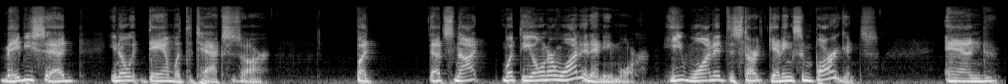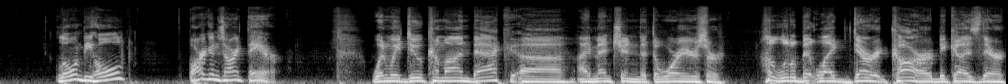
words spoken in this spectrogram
maybe said, you know what, damn what the taxes are. But that's not what the owner wanted anymore. He wanted to start getting some bargains. And lo and behold, bargains aren't there. When we do come on back, uh, I mentioned that the Warriors are a little bit like Derek Carr because they're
